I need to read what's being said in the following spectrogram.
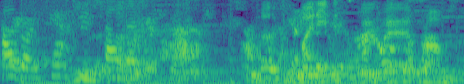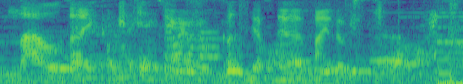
harbors those rich biodiversity. My name is Boober from Laos. I committed to conserve the biodiversity.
